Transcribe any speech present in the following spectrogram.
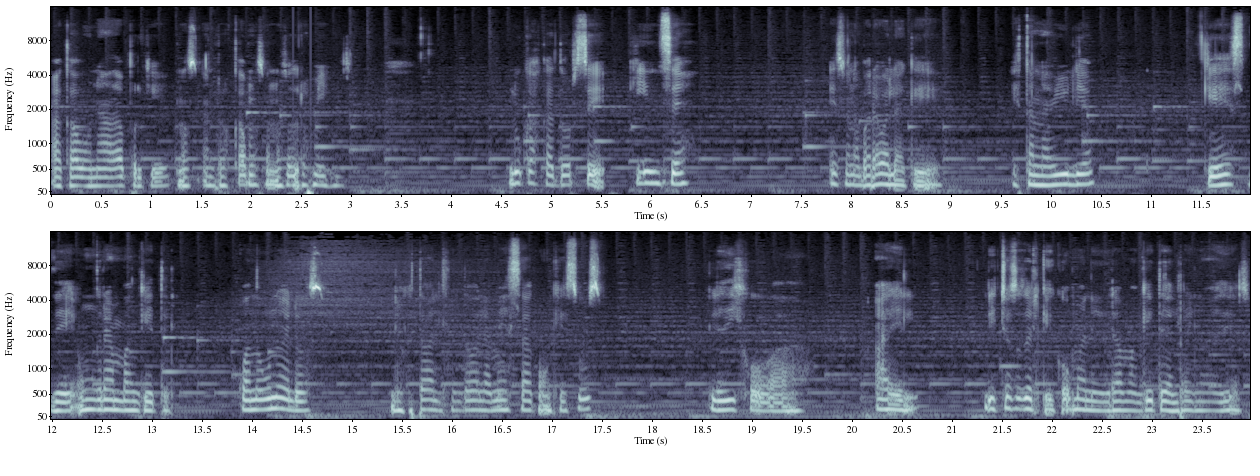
a cabo nada porque nos enroscamos a nosotros mismos. Lucas 14, 15 es una parábola que está en la Biblia, que es de un gran banquete. Cuando uno de los, los que estaban sentados a la mesa con Jesús le dijo a, a él, dichoso es el que coma en el gran banquete del reino de Dios.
